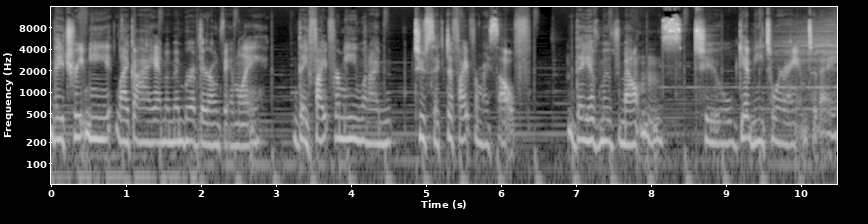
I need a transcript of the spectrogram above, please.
They treat me like I am a member of their own family. They fight for me when I'm too sick to fight for myself. They have moved mountains to get me to where I am today.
